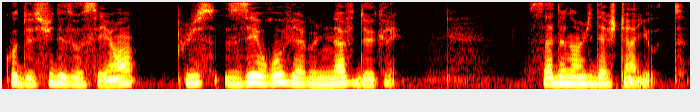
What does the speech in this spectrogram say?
qu'au-dessus des océans, plus 0,9 degrés. Ça donne envie d'acheter un yacht.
